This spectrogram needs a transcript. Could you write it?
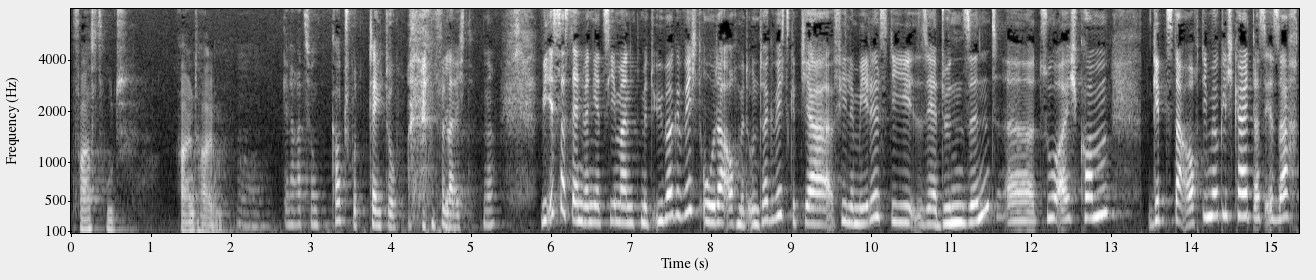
Fastfood allenthalben. Generation Couch Potato vielleicht. Ne? Wie ist das denn, wenn jetzt jemand mit Übergewicht oder auch mit Untergewicht, es gibt ja viele Mädels, die sehr dünn sind, äh, zu euch kommen. Gibt es da auch die Möglichkeit, dass ihr sagt,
